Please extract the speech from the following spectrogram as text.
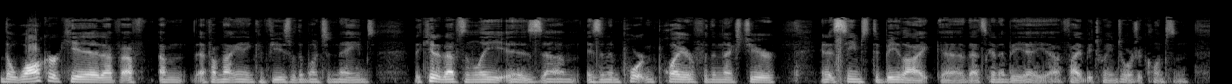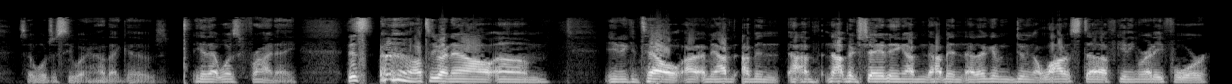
the Walker kid. If, I'm, if I'm not getting confused with a bunch of names, the kid at Upson Lee is um, is an important player for the next year, and it seems to be like uh, that's going to be a, a, fight between Georgia Clemson. So we'll just see what how that goes. Yeah, that was Friday. This I'll tell you right now. You can tell. I, I, mean, I've, I've been I've not been shaving. I've not been I've been doing a lot of stuff, getting ready for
